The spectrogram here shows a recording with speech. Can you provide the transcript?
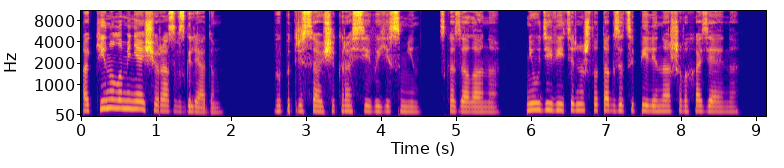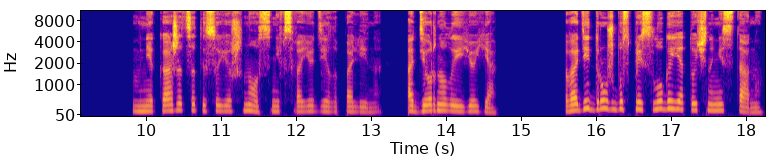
Окинула меня еще раз взглядом. «Вы потрясающе красивый, Ясмин», — сказала она. «Неудивительно, что так зацепили нашего хозяина». «Мне кажется, ты суешь нос не в свое дело, Полина», — отдернула ее я. «Водить дружбу с прислугой я точно не стану,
